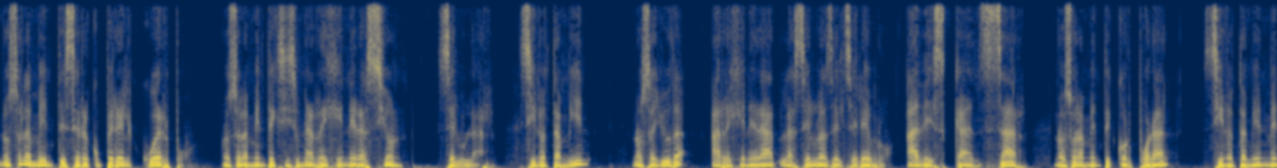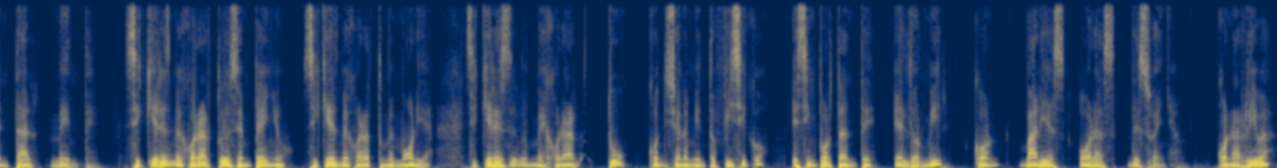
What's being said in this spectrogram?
no solamente se recupera el cuerpo, no solamente existe una regeneración celular, sino también nos ayuda a regenerar las células del cerebro, a descansar, no solamente corporal, sino también mentalmente. Si quieres mejorar tu desempeño, si quieres mejorar tu memoria, si quieres mejorar tu condicionamiento físico, es importante el dormir con varias horas de sueño. Con arriba,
